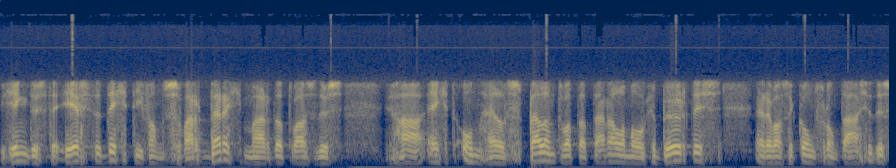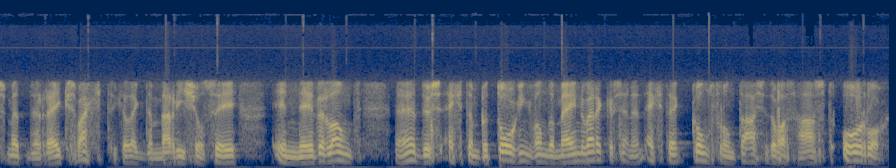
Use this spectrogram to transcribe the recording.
ging dus de eerste dicht, die van Zwartberg. Maar dat was dus ja, echt onheilspellend wat dat daar allemaal gebeurd is. Er was een confrontatie dus met de Rijkswacht, gelijk de Marie-Chaussee in Nederland. dus echt een betoging van de mijnwerkers en een echte confrontatie. Dat was haast oorlog.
